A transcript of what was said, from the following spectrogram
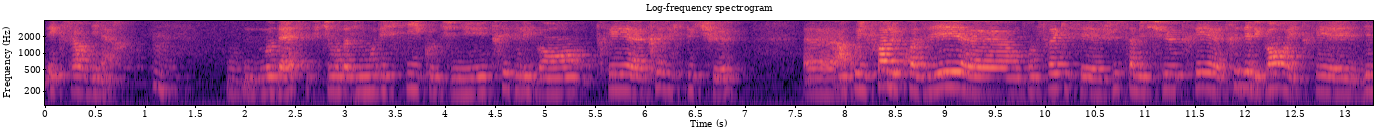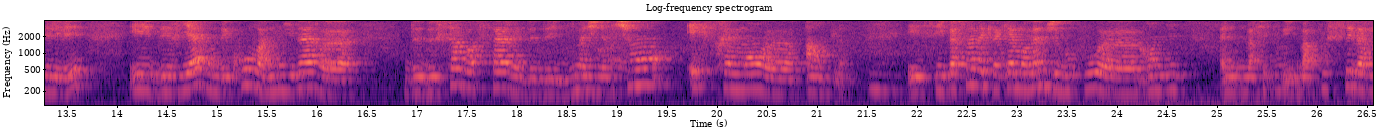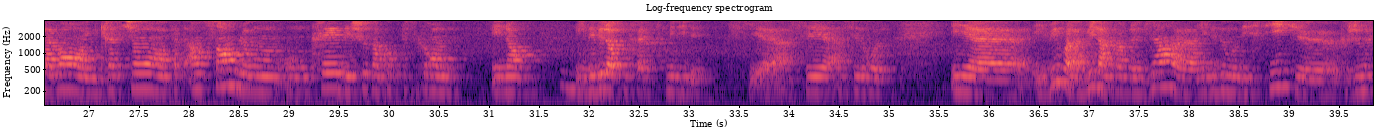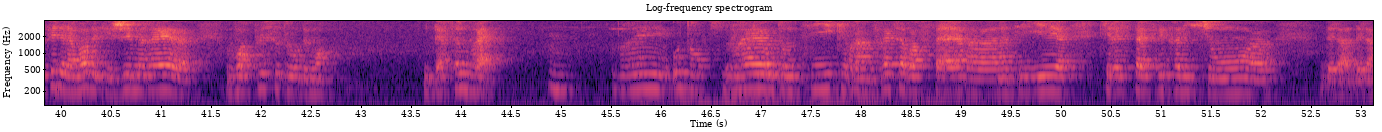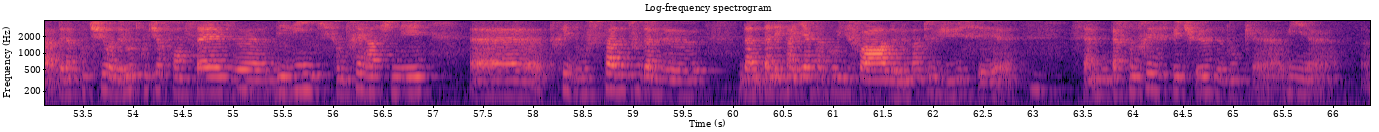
extraordinaire. Mm. Modeste, effectivement dans une modestie continue, très élégant, très, très respectueux. Euh, encore une fois, le croisé, euh, on penserait que c'est juste un monsieur très, très élégant et très bien élevé. Et derrière, on découvre un univers euh, de, savoir-faire et d'imagination extrêmement humble. Mm. Et c'est une personne avec laquelle moi-même j'ai beaucoup grandi. Elle m'a poussé vers l'avant, une création, en fait, ensemble, on, crée des choses encore plus grandes, énormes. Mm. Et il développe en fait mes idées, ce qui est assez, assez drôle. Et, euh, et, lui, voilà, lui, il incarne bien euh, l'idée de modestie que, que, je me fais de la mode et que j'aimerais euh, voir plus autour de moi. Une personne vraie. Mm. vrai, authentique. Vrai, authentique, un vrai savoir-faire, un atelier qui respecte les traditions de, la, de, la, de la couture, de l'autre couture française, des lignes qui sont très raffinées, très douces, pas du tout dans, le, dans, dans les paillettes une fois, de le matovu. C'est c'est une personne très respectueuse, donc oui,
